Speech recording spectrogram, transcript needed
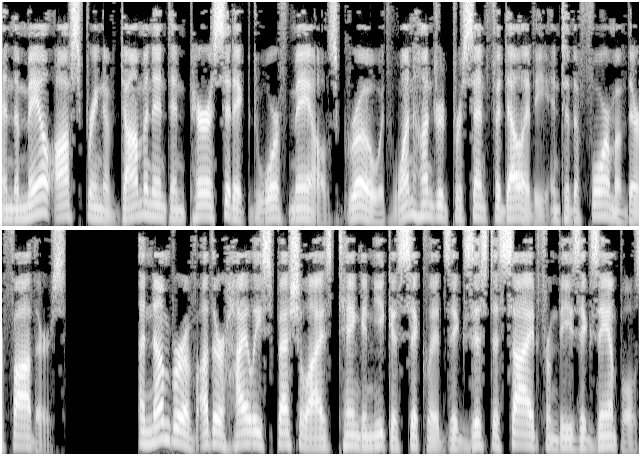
and the male offspring of dominant and parasitic dwarf males grow with 100% fidelity into the form of their fathers. A number of other highly specialized Tanganyika cichlids exist aside from these examples,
